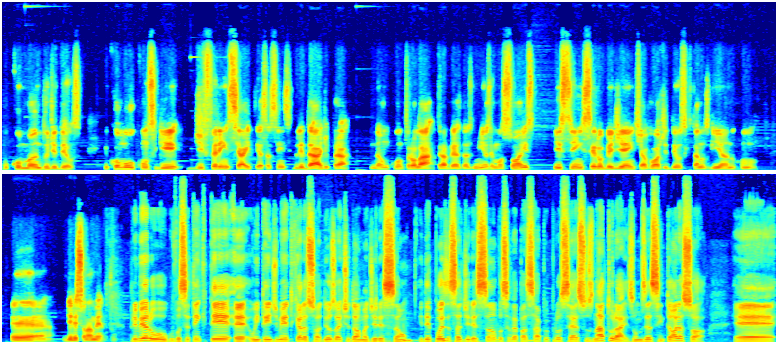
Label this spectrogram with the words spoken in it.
o comando de Deus e como conseguir diferenciar e ter essa sensibilidade para não controlar através das minhas emoções e sim ser obediente à voz de Deus que está nos guiando como é, direcionamento. Primeiro, Hugo, você tem que ter é, o entendimento que, olha só, Deus vai te dar uma direção e depois dessa direção você vai passar por processos naturais, vamos dizer assim. Então, olha só, é,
